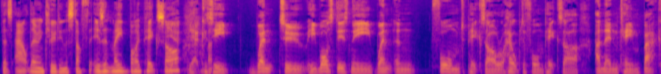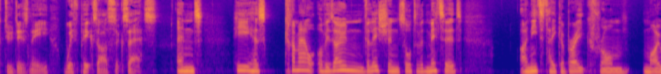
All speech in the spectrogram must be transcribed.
that's out there, including the stuff that isn't made by Pixar. Yeah, yeah, because he went to he was Disney, went and formed Pixar or helped to form Pixar, and then came back to Disney with Pixar's success. and he has come out of his own volition, sort of admitted, I need to take a break from my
